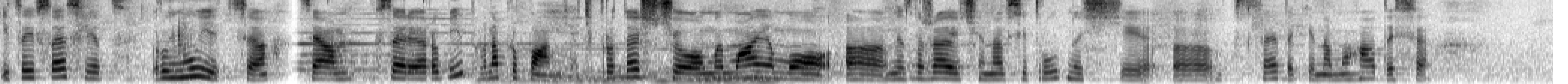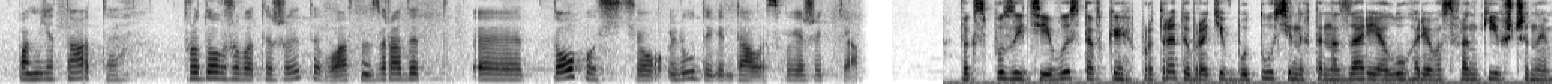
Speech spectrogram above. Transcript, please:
І цей всесвіт руйнується. Ця серія робіт вона про пам'ять, про те, що ми маємо, незважаючи на всі труднощі, е, все-таки намагатися пам'ятати, продовжувати жити, власне, заради е, того, що люди віддали своє життя. В експозиції виставки портрети братів Бутусіних та Назарія Лугарєва з Франківщини,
